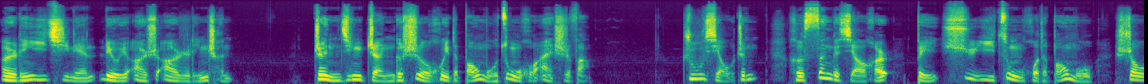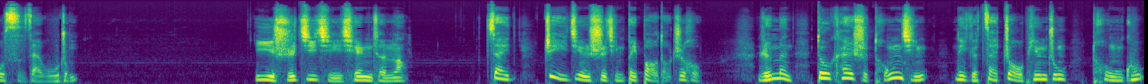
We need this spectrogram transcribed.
二零一七年六月二十二日凌晨。震惊整个社会的保姆纵火案事发。朱小珍和三个小孩被蓄意纵火的保姆烧死在屋中，一时激起千层浪。在这件事情被报道之后，人们都开始同情那个在照片中痛哭、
